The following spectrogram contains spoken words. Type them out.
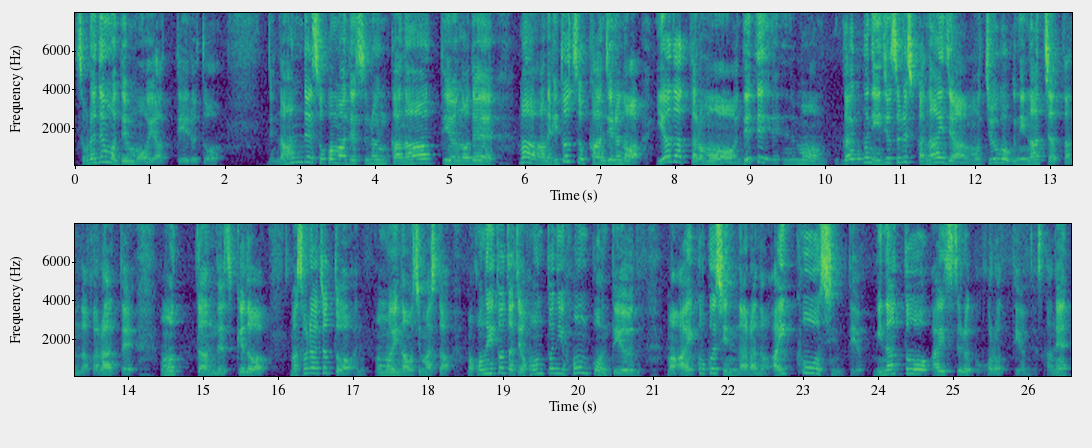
それでもデモをやっていると。でなんでそこまでするんかなっていうのでまああの一つ感じるのは嫌だったらもう出てもう外国に移住するしかないじゃんもう中国になっちゃったんだからって思ったんですけど、まあ、それはちょっと思い直しました。まあ、この人たちは本当に香港っていう、まあ、愛国心ならぬ愛好心っていう港を愛する心っていうんですかね。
